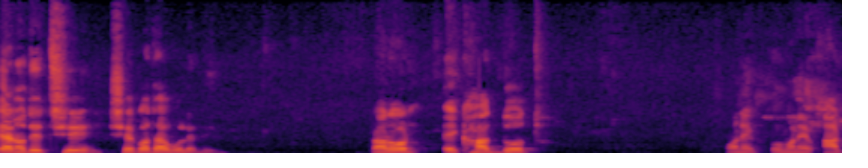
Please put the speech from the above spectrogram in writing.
কেন দিচ্ছি, সে কথা বলে দিই। কারণ এই খাদ্য অনেক মানে আট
